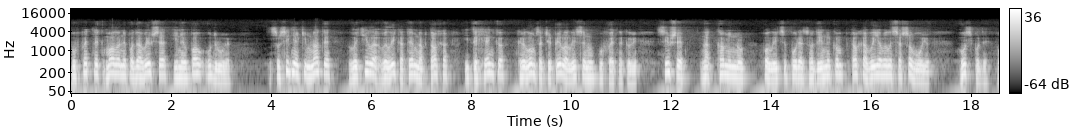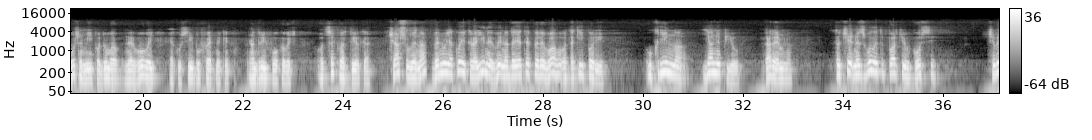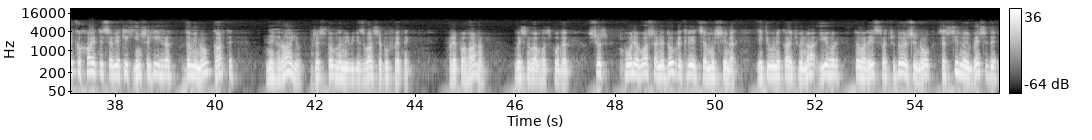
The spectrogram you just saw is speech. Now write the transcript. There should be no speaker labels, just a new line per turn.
буфетник мало не подавився і не впав у друге. З сусідньої кімнати влетіла велика темна птаха і тихенько крилом зачепила лисину буфетникові. Сівши на камінну полицю поряд з годинником, птаха виявилася совою. Господи, Боже мій, подумав нервовий, як усі буфетники, Андрій Фокович. Оце квартирка. Чашу вина, вину якої країни ви надаєте перевагу о такій порі? Уклінно я не п'ю. Даремно. То чи не зволите партію в кості? Чи ви кохаєтеся в яких інших іграх? Доміно, карти? Не граю, вже стомлений відізвався буфетник. Препогано, виснував господар. Що ж, воля ваша недобре криється в мужчинах, які уникають вина, ігор, товариства, чудових жінок, застільної бесіди.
